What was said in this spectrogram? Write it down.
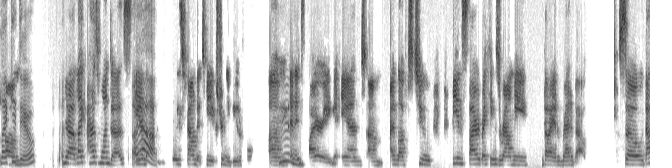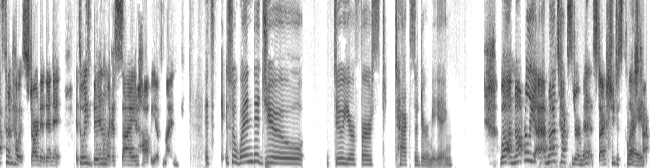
like you Um, do. Yeah, like as one does. Oh, and yeah. I always found it to be extremely beautiful um, Hmm. and inspiring. And um, I loved to be inspired by things around me that I had read about. So that's kind of how it started. And it it's always been like a side hobby of mine. It's so when did you do your first taxidermying? Well, I'm not really, I'm not a taxidermist. I actually just collect Right. tax.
